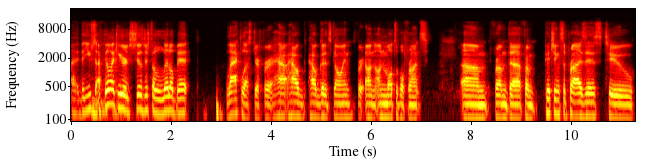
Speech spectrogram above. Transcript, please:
I, that you, I feel like you're still just a little bit lackluster for how how how good it's going for on on multiple fronts. Um, from the from pitching surprises to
